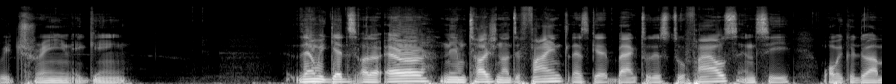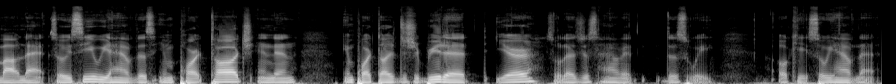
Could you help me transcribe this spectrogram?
retrain again then we get this other error, name torch not defined. Let's get back to these two files and see what we could do about that. So you see we have this import torch and then import torch distributed here. So let's just have it this way. Okay, so we have that.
